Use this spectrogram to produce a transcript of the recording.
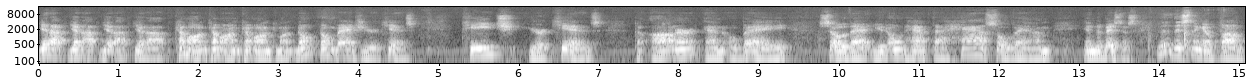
Get up, get up, get up, get up. Come on, come on, come on, come on. Don't, don't badger your kids. Teach your kids to honor and obey so that you don't have to hassle them in the business. This thing of um,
